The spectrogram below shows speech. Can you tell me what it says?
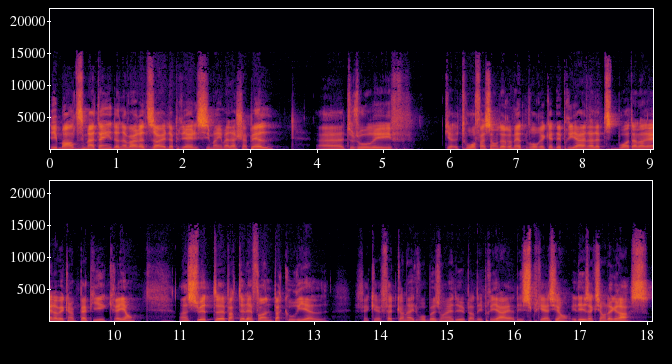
Les mardis matins, de 9h à 10h, de la prière ici même à la chapelle. Euh, toujours les trois façons de remettre vos requêtes de prière dans la petite boîte à l'arrière avec un papier, crayon. Ensuite, euh, par téléphone, par courriel. Fait que faites connaître vos besoins à Dieu par des prières, des supplications et des actions de grâce.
